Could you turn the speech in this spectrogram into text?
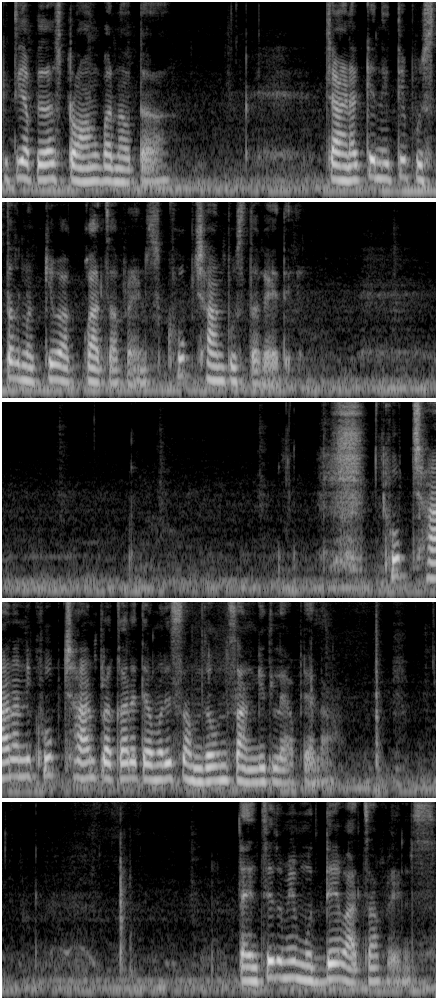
किती आपल्याला स्ट्रॉंग बनवतं. चाणक्य नीती पुस्तक नक्की वाक वाचा फ्रेंड्स खूप छान पुस्तक आहे ते. खूप छान आणि खूप छान प्रकारे त्यामध्ये समजावून सांगितलं आहे आपल्याला. त्यांचे तुम्ही मुद्दे वाचा फ्रेंड्स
